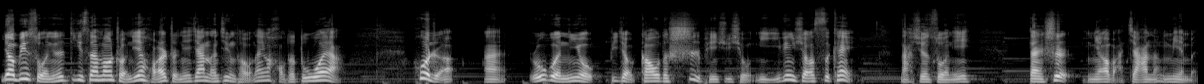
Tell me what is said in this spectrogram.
要比索尼的第三方转接环转接佳能镜头那要好得多呀。或者，哎，如果你有比较高的视频需求，你一定需要四 K。那选索尼，但是你要把佳能灭门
